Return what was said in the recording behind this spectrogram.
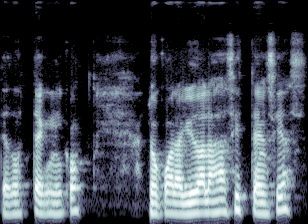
de dos técnicos, lo cual ayuda a las asistencias.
